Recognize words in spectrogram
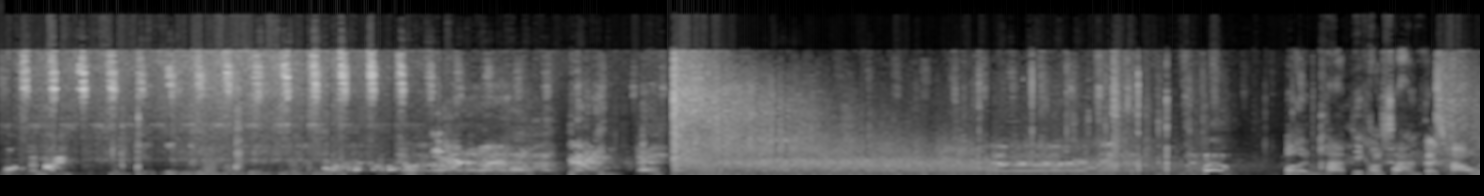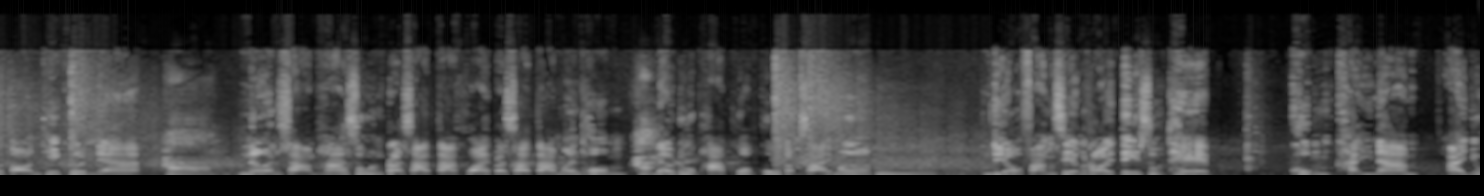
พร้อมกันหน่อยเปิดภาพที่เขาสร้างกระเช้าตอนที่ขึ้นเนี่ยฮะเนิน 350 ปราสาทตาควาย ปราสาทตาเมืองทม แล้วดูภาพควบคู่กับซ้ายมือ เดี๋ยวฟังเสียงร้อยตีสุเทพ คุ้มไข่น้ำ อายุ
